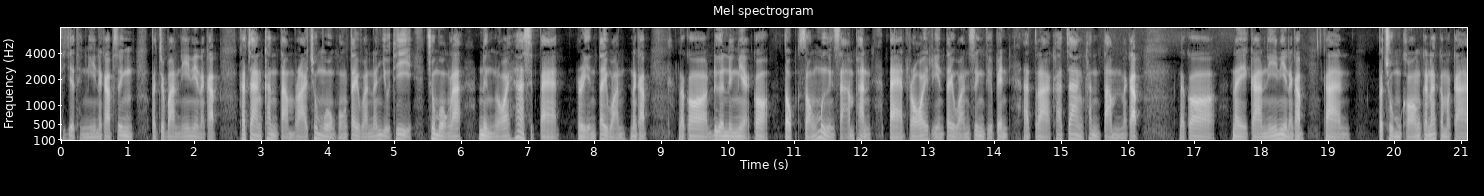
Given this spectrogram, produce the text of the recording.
ที่จะถึงนี้นะครับ ซึ่งปัจจุบันนี้เนี่ยนะครับค่าจ้างขั้นต่ำรายชั่วโมงของไต้หวันนั้นอยู่ที่ชั่วโมงละ 158 เหรียญไต้หวันนะครับ แล้วก็เดือนหนึ่งเนี่ยก็ตก 23,800 เหรียญไต้หวัน ซึ่งถือเป็นอัตราค่าจ้างขั้นต่ำนะครับ แล้วก็ในการนี้นี่นะครับ การ ประชุมของคณะกรรมการ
